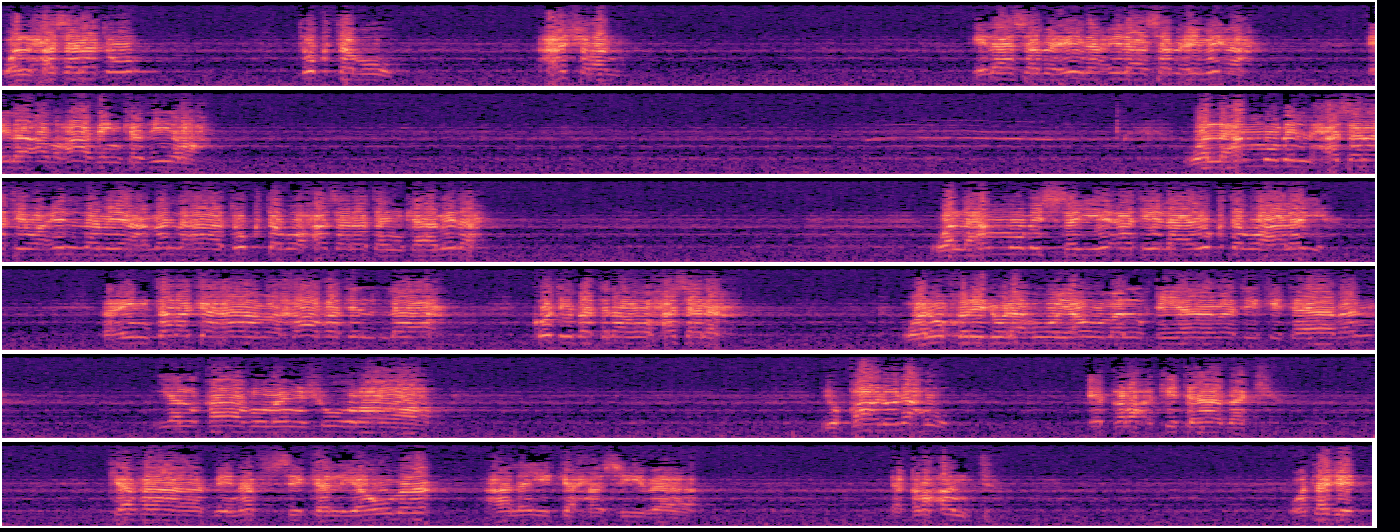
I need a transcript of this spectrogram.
والحسنة تكتب عشرا إلى سبعين إلى سبعمائة إلى أضعاف كثيرة. والهم بالحسنة وإن لم يعملها تكتب حسنة كاملة. والهم بالسيئة لا يكتب عليه. فإن تركها مخافة الله كتبت له حسنة. ونخرج له يوم القيامة كتابا يلقاه منشورا. يقال له اقرأ كتابك. كفى بنفسك اليوم عليك حسيبا. اقرأ أنت. وتجد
